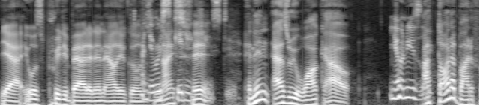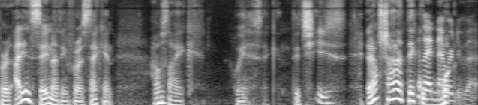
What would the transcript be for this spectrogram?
yeah, it was pretty bad. And then Alia goes, And they were "Nice skinny fit." jeans, dude. And then as we walk out, Yoni's I thought about it for. I didn't say nothing for a second. I was like, "Wait a second, did she?" Just, and I was trying to think 'Cause I'd never what- do that.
